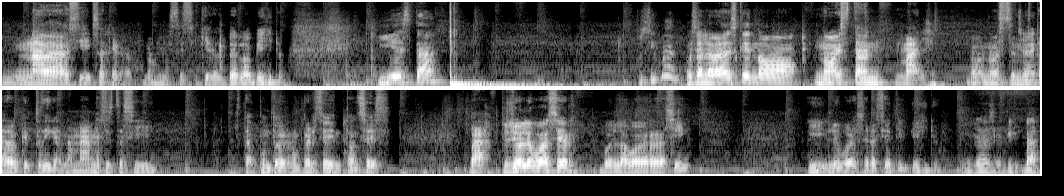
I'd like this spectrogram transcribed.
nada así exagerado, ¿no? No sé si quieras verlo, viejito. Y esta. Pues igual. O sea, la verdad es que no, no es tan mal, ¿no? No es en un estado que tú digas, no mames, esta sí está a punto de romperse. Entonces, va, pues yo le voy a hacer, la voy a agarrar así. Y le voy a hacer hacia ti, viejito. Y yo hacia ti, va.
